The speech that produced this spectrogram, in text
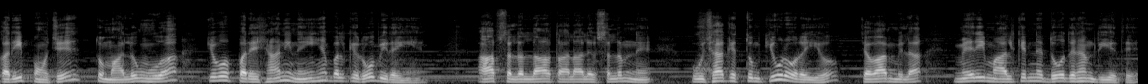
قریب پہنچے تو معلوم ہوا کہ وہ پریشانی نہیں ہیں بلکہ رو بھی رہی ہیں۔ آپ صلی اللہ تعالیٰ علیہ وسلم نے پوچھا کہ تم کیوں رو رہی ہو؟ جواب ملا، میری مالکن نے دو درہم دیے تھے،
